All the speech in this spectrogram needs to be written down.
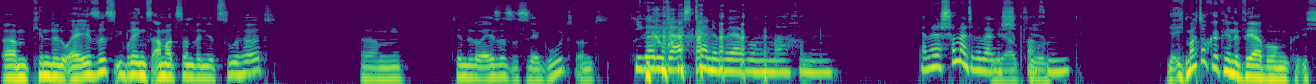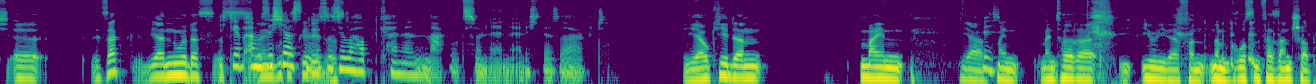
Ähm, Kindle Oasis, übrigens Amazon, wenn ihr zuhört. Ähm, Kindle Oasis ist sehr gut und Liga, du darfst keine Werbung machen. Da haben wir doch schon mal drüber okay. gesprochen. ja, ich mach doch gar keine Werbung. Ich äh, sag ja nur, dass es Ich glaube, am sichersten ist es überhaupt keine Marken zu nennen, ehrlich gesagt. Ja, okay, dann mein, ja, mein, mein teurer E-Reader von einem großen Versandshop.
